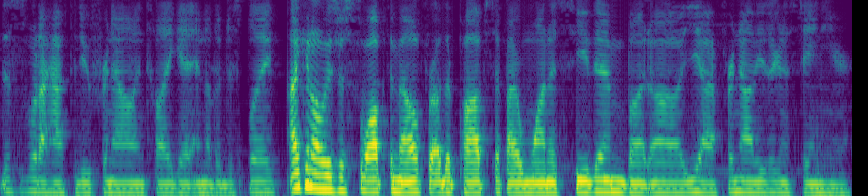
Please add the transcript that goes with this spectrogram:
this is what I have to do for now until I get another display. I can always just swap them out for other pops if I want to see them. But uh, yeah, for now, these are going to stay in here.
